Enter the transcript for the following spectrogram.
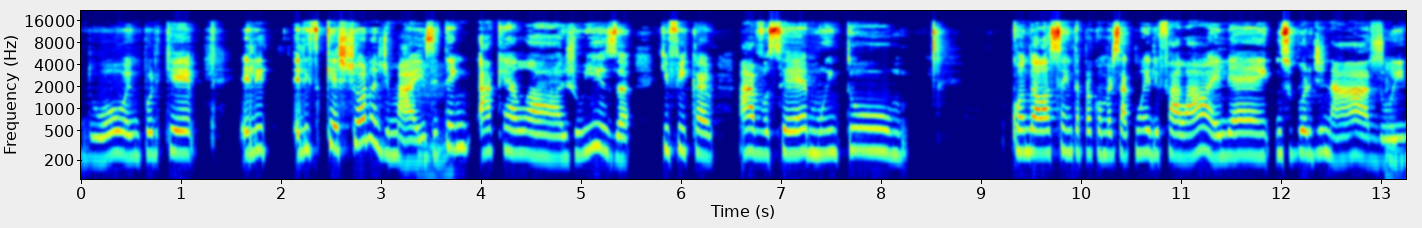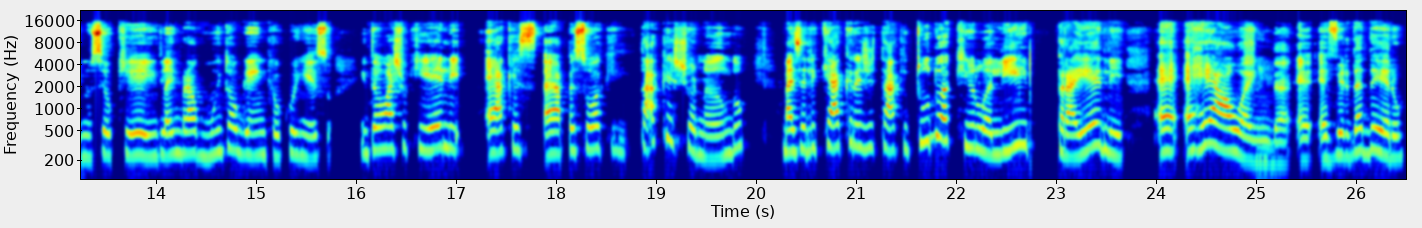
do Owen, porque ele, ele questiona demais. Uhum. E tem aquela juíza que fica, ah, você é muito. Quando ela senta pra conversar com ele, fala, ah, ele é insubordinado Sim. e não sei o quê, e lembra muito alguém que eu conheço. Então eu acho que ele é a, que, é a pessoa que tá questionando, mas ele quer acreditar que tudo aquilo ali, pra ele, é, é real ainda, é, é verdadeiro.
